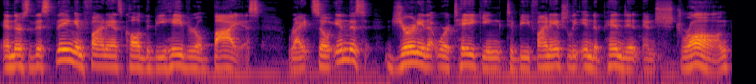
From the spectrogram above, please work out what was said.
And there's this thing in finance called the behavioral bias, right? So in this journey that we're taking to be financially independent and strong,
